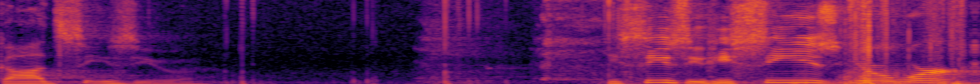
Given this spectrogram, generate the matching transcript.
God sees you. He sees you, He sees your work,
